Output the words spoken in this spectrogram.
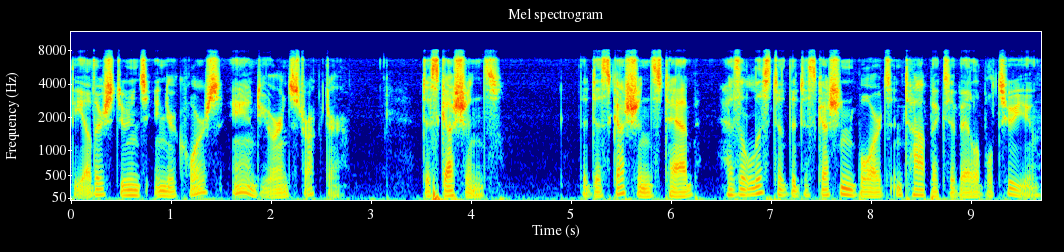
the other students in your course and your instructor. Discussions. The Discussions tab has a list of the discussion boards and topics available to you.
